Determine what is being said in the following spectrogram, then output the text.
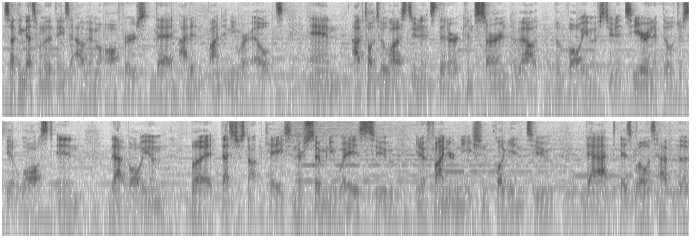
So I think that's one of the things that Alabama offers that I didn't find anywhere else. And I've talked to a lot of students that are concerned about the volume of students here and if they'll just get lost in that volume, but that's just not the case. And there's so many ways to, you know, find your niche and plug into that as well as have the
